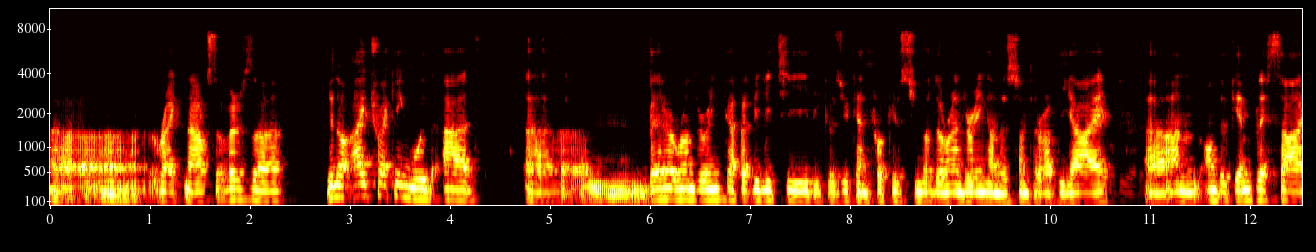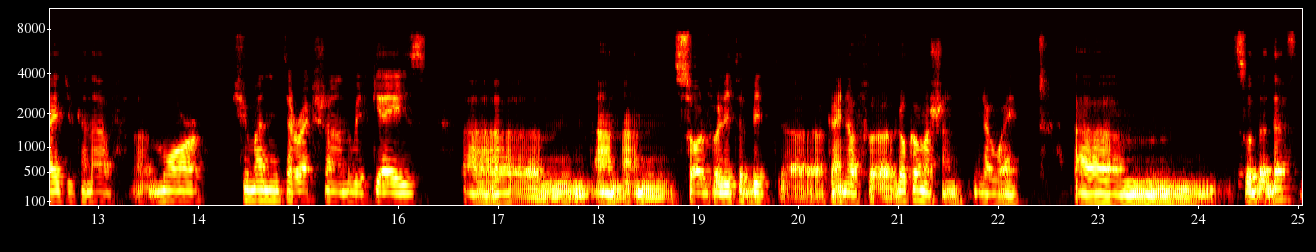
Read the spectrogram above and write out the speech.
uh, right now. So there's a, you know, eye tracking would add um, better rendering capability because you can focus, you know, the rendering on the center of the eye. Uh, and on the gameplay side, you can have uh, more human interaction with gaze um, and, and solve a little bit uh, kind of uh, locomotion in a way. Um, so that, that's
